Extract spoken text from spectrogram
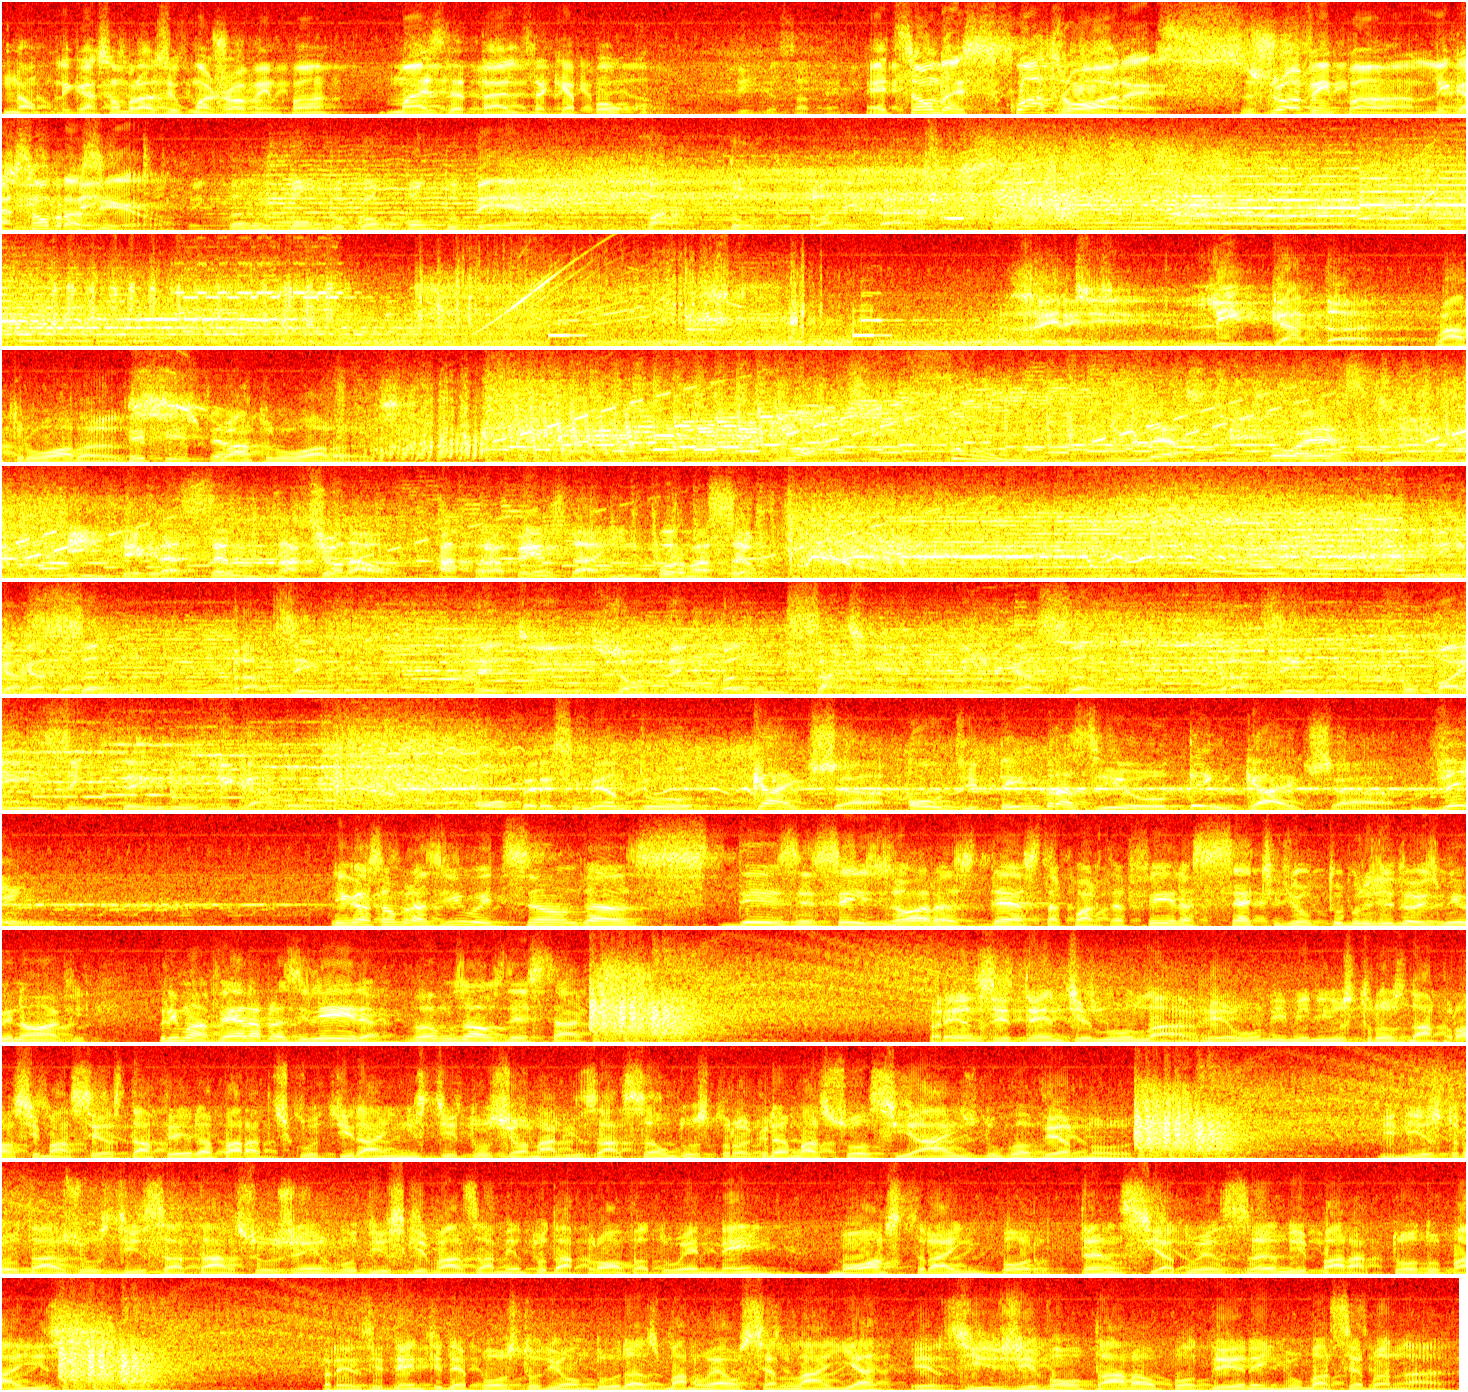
Não, Ligação Brasil com a Jovem Pan. Mais detalhes daqui a pouco. Edição das 4 horas. Jovem Pan, Ligação Brasil. Jovempan.com.br para todo o planeta. Rede ligada. Quatro horas. Repita. Quatro horas. Norte, Sul, Leste. Oeste. Integração nacional. Através da informação. Ligação Brasil. Rede Jovem Pan Sat. Ligação Brasil. O país inteiro ligado. Oferecimento Caixa. Onde tem Brasil, tem Caixa. Vem. Ligação Brasil, edição das 16 horas desta quarta-feira, 7 de outubro de 2009. Primavera Brasileira. Vamos aos destaques. Presidente Lula reúne ministros na próxima sexta-feira para discutir a institucionalização dos programas sociais do governo. Ministro da Justiça Tarso Genro diz que vazamento da prova do Enem mostra a importância do exame para todo o país. Presidente deposto de Honduras, Manuel Zelaya, exige voltar ao poder em uma semana.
